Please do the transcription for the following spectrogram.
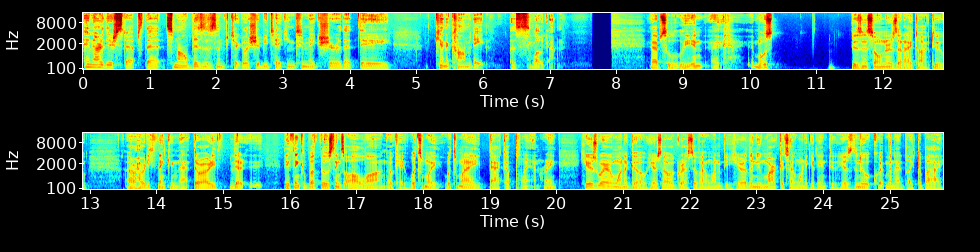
And are there steps that small businesses in particular should be taking to make sure that they can accommodate a slowdown? Absolutely. And uh, most business owners that I talk to are already thinking that. They're already they're, they think about those things all along. Okay, what's my what's my backup plan, right? Here's where I want to go. Here's how aggressive I want to be. Here are the new markets I want to get into. Here's the new equipment I'd like to buy.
